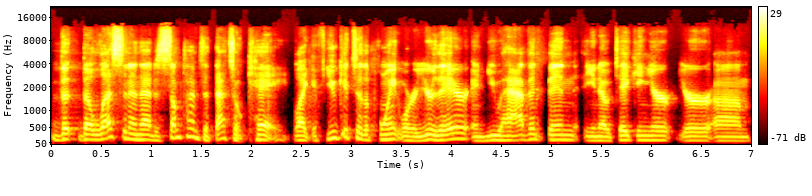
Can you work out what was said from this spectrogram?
the the lesson in that is sometimes that that's okay. Like if you get to the point where you're there and you haven't been you know taking your your um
